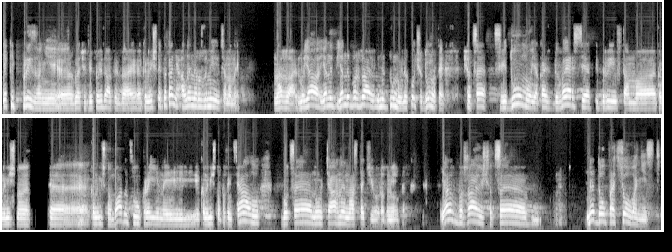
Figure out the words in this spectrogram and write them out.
які призвані, е, значить, відповідати за економічні питання, але не розуміються на них. На жаль, ну я, я не я не вважаю і не думаю, не хочу думати, що це свідомо якась диверсія, підрив там е, економічної е, економічного базису України, економічного потенціалу, бо це ну тягне на статтю, розумієте? Я вважаю, що це недоопрацьованість.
